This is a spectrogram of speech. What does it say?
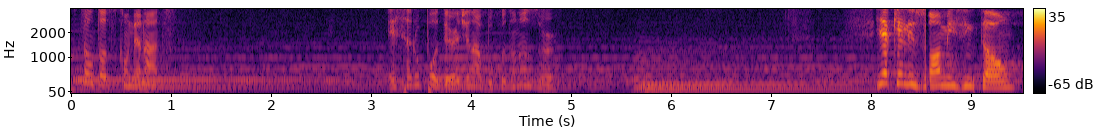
Estão todos condenados. Esse era o poder de Nabucodonosor. E aqueles homens então,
